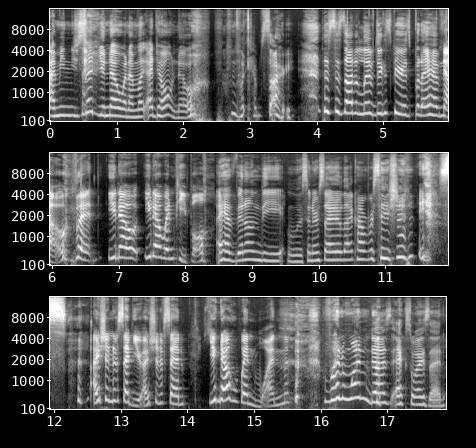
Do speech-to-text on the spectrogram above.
I mean, you said you know, and I'm like, I don't know. I'm like, I'm sorry. This is not a lived experience, but I have No, but you know, you know when people. I have been on the listener side of that conversation. Yes. I shouldn't have said you. I should have said, you know when one. when one does X, Y, Z,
